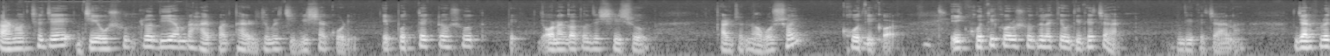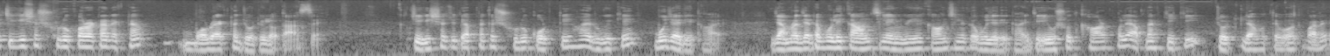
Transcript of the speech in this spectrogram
কারণ হচ্ছে যে যে ওষুধগুলো দিয়ে আমরা হাইপার থাইরয়েডিজমের চিকিৎসা করি এই প্রত্যেকটা ওষুধ অনাগত যে শিশু তার জন্য অবশ্যই ক্ষতিকর। এই ক্ষতিকর ওষুধগুলো কেউ দিতে চায়? দিতে চায় না। যার ফলে চিকিৎসা শুরু করাটার একটা বড় একটা জটিলতা আছে। চিকিৎসা যদি আপনাকে শুরু করতেই হয় রুগীকে বুঝাই দিতে হয়। যে আমরা যেটা বলি কাউন্সিলিং রুগীকে কাউন্সিলিংকে বুঝিয়ে দিতে হয় যে এই ওষুধ খাওয়ার ফলে আপনার কী কী জটিলতা হতে হতে পারে?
